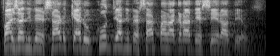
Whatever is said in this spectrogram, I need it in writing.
Faz aniversário, quer o culto de aniversário para agradecer a Deus.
